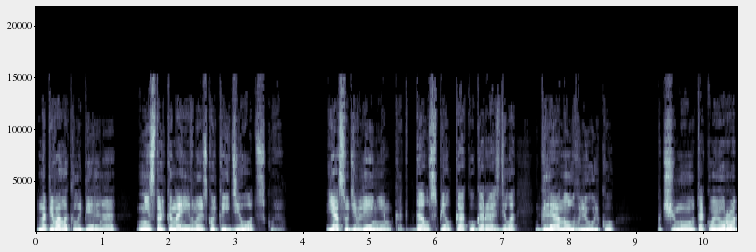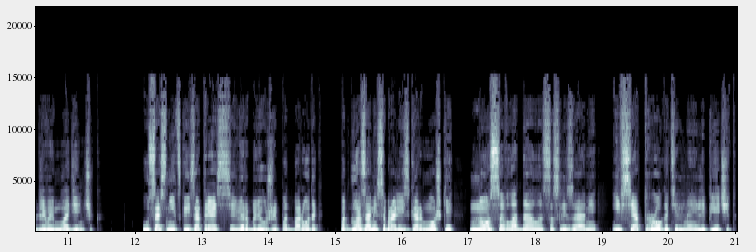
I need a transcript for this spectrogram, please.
напевала колыбельную, не столько наивную, сколько идиотскую. Я с удивлением, когда успел, как угораздило, глянул в люльку. Почему такой уродливый младенчик? У Сосницкой затрясся верблюжий подбородок, под глазами собрались гармошки, но совладала со слезами и вся трогательная лепечет.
